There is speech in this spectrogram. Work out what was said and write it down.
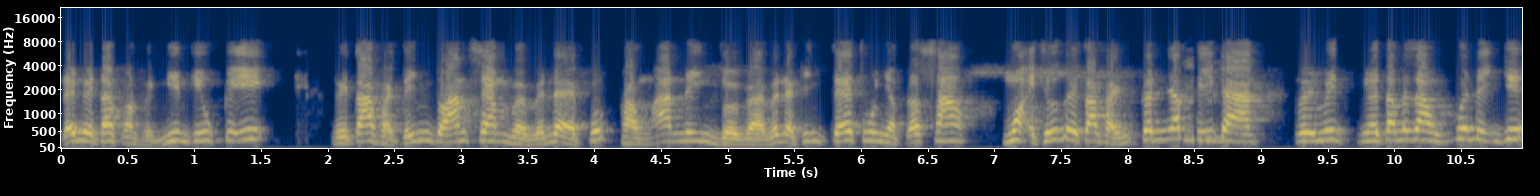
đấy người ta còn phải nghiên cứu kỹ người ta phải tính toán xem về vấn đề quốc phòng an ninh rồi về vấn đề kinh tế thu nhập ra sao. Mọi thứ người ta phải cân nhắc kỹ càng. Người mới người ta mới ra một quyết định chứ.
